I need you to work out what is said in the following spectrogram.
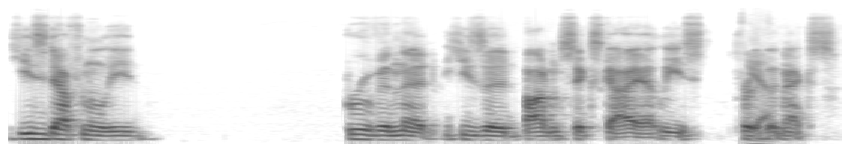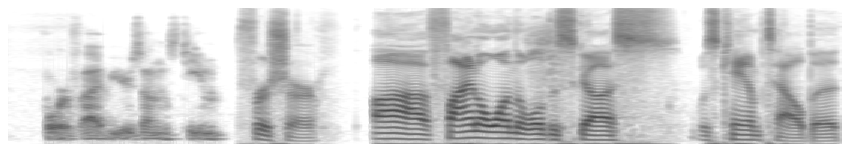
he's definitely proven that he's a bottom six guy at least for Yeah. the next four or five years on this team. for sure. Uh, final one that we'll discuss was Cam Talbot.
